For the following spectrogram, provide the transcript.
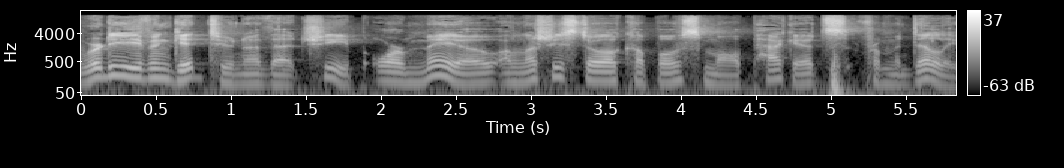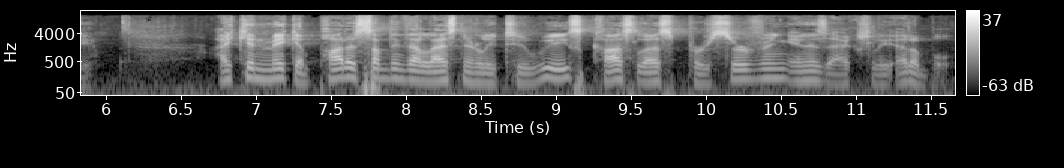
Where do you even get tuna that cheap? Or mayo, unless you steal a couple of small packets from a deli. I can make a pot of something that lasts nearly two weeks, costs less per serving, and is actually edible.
